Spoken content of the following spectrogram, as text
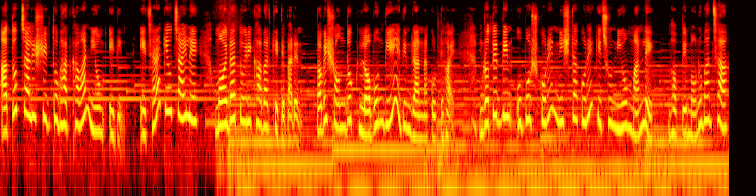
আতপ চালের সিদ্ধ ভাত খাওয়ার নিয়ম এদিন। এছাড়া কেউ চাইলে ময়দার তৈরি খাবার খেতে পারেন। তবে সন্দক লবণ দিয়ে এদিন রান্না করতে হয়। ব্রতের দিন উপোস করে, নিষ্ঠা করে কিছু নিয়ম মানলে ভক্তের মনোবাঞ্ছা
